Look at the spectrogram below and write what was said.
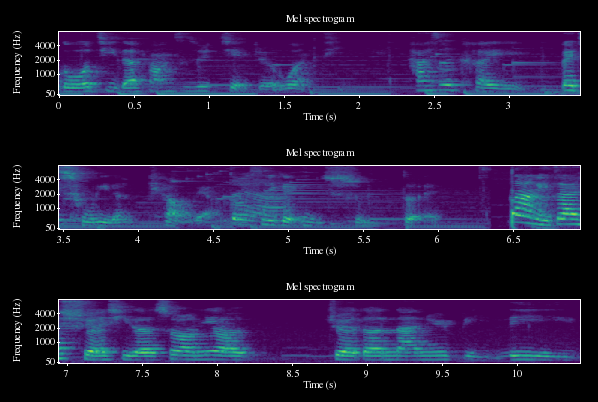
逻辑的方式去解决问题，它是可以被处理的很漂亮，对啊，是一个艺术。对。那你在学习的时候，你有觉得男女比例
